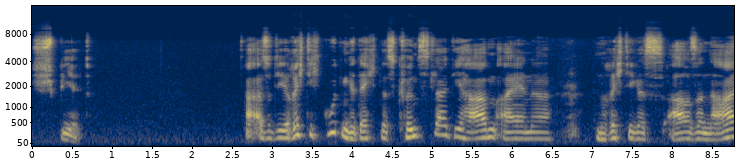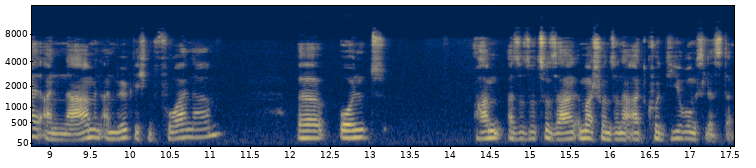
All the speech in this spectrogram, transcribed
spielt. Also die richtig guten Gedächtniskünstler, die haben eine ein richtiges Arsenal an Namen, an möglichen Vornamen äh, und haben also sozusagen immer schon so eine Art Codierungsliste.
